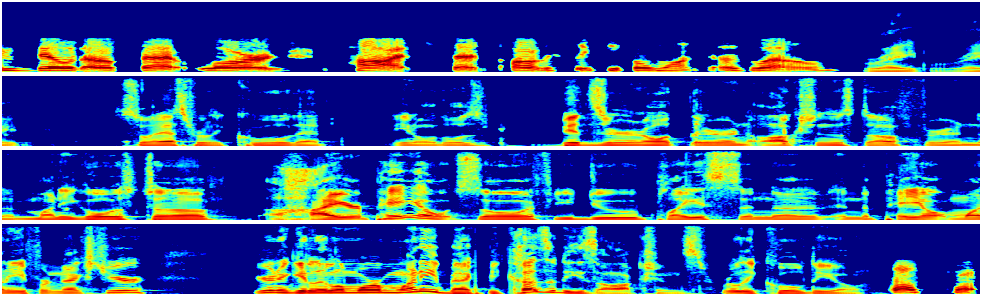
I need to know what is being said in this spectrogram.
to build up that large pot that obviously people want as well. Right, right. So that's really cool that you know those bids are out there and auctions and stuff, and the money goes to a higher payout. So if you do place in the in the payout money for next year, you're going to get a little more money back because of these auctions. Really cool deal. That's right.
